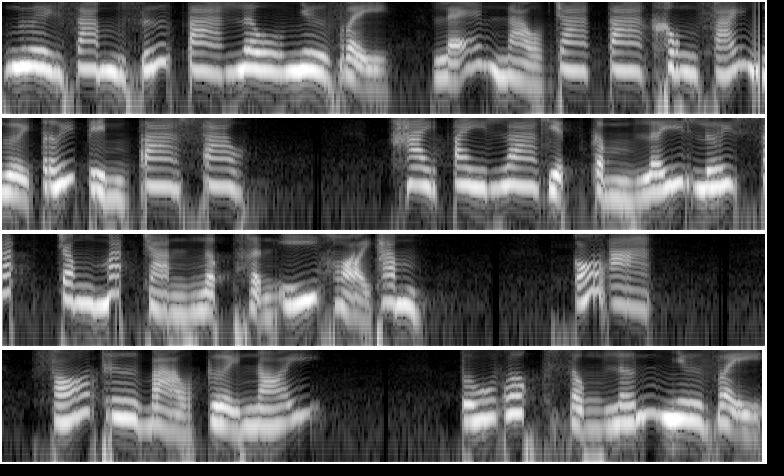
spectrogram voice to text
ngươi giam giữ ta lâu như vậy, lẽ nào cha ta không phái người tới tìm ta sao? Hai tay La Kiệt cầm lấy lưới sắt trong mắt tràn ngập hận ý hỏi thăm. Có à? Phó Thư Bảo cười nói. Tú quốc sống lớn như vậy.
